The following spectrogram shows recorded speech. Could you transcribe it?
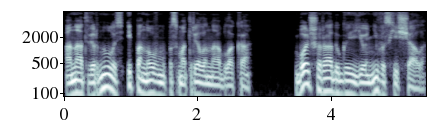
Она отвернулась и по-новому посмотрела на облака. Больше радуга ее не восхищала.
